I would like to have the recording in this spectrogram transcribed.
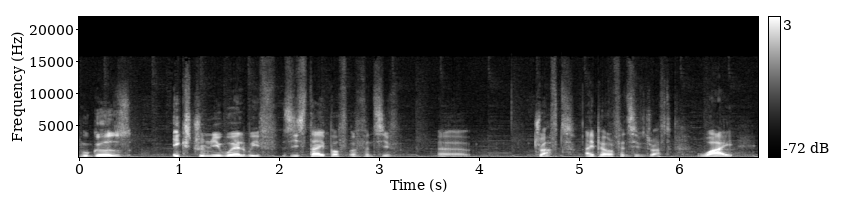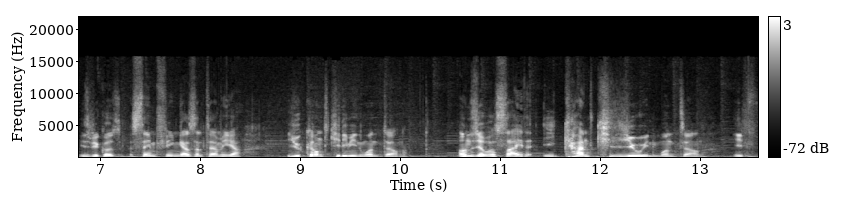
who goes extremely well with this type of offensive uh, draft, hyper offensive draft. Why? Is because same thing as Alter Mega, you can't kill him in one turn. On the other side, he can't kill you in one turn. If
